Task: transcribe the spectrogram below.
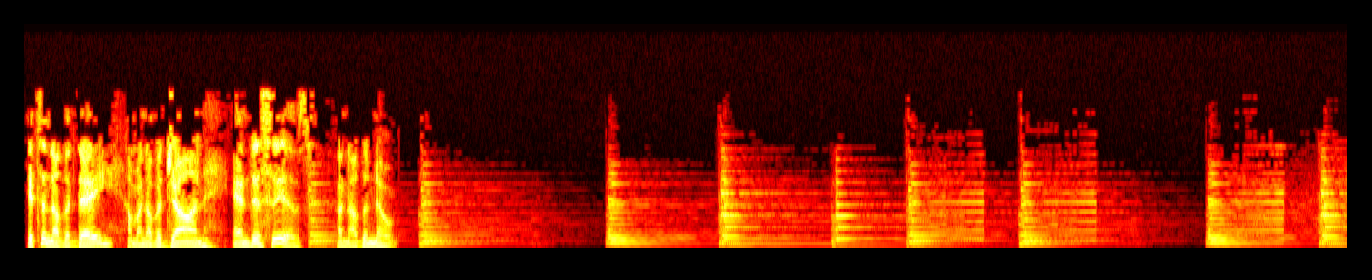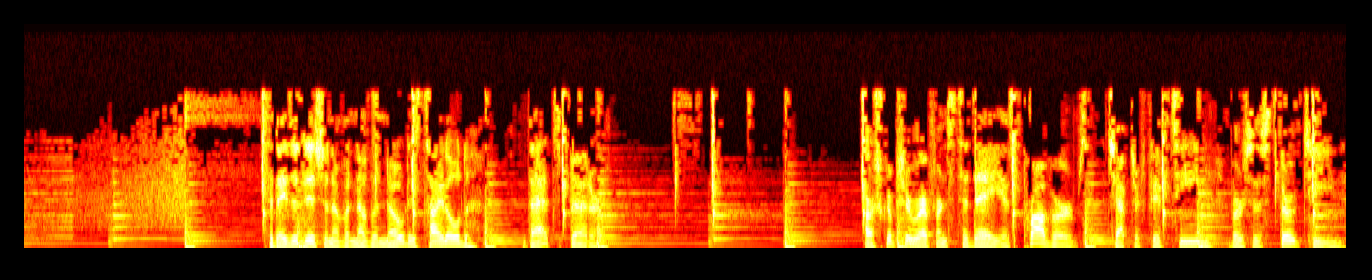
It's another day. I'm another John, and this is another note. Today's edition of Another Note is titled, That's Better. Our scripture reference today is Proverbs chapter 15 verses 13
